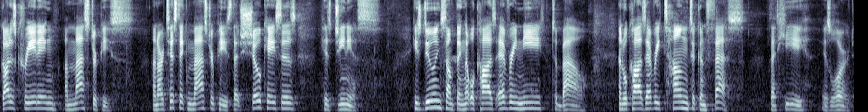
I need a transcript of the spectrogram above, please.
God is creating a masterpiece, an artistic masterpiece that showcases his genius He's doing something that will cause every knee to bow and will cause every tongue to confess that He is Lord.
